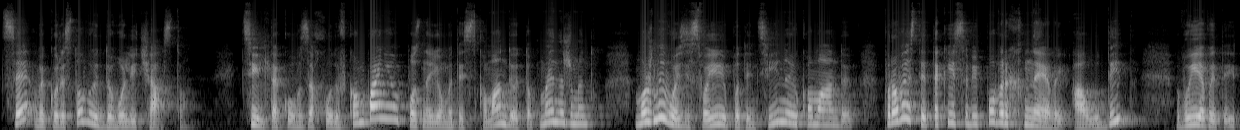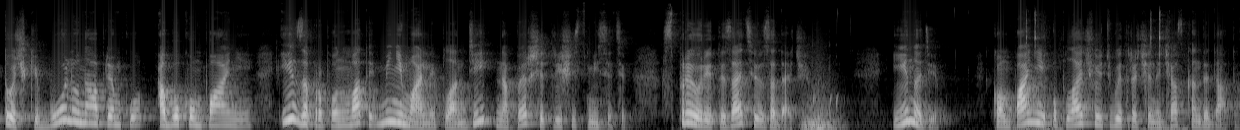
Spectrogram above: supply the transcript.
Це використовують доволі часто. Ціль такого заходу в компанію познайомитись з командою топ-менеджменту, можливо, зі своєю потенційною командою, провести такий собі поверхневий аудит, виявити точки болю напрямку або компанії і запропонувати мінімальний план дій на перші 3-6 місяців з пріоритизацією задач. Іноді компанії оплачують витрачений час кандидата.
